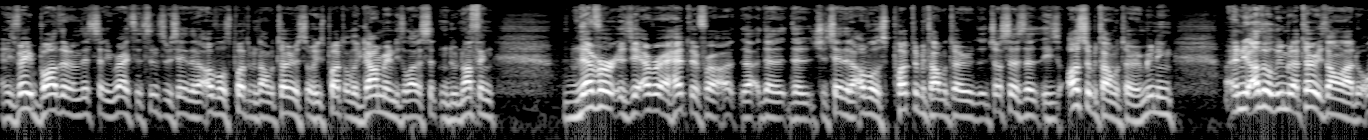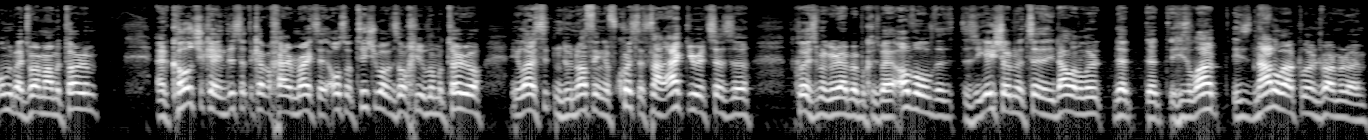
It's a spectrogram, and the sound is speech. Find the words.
and he's very bothered on this that he writes that since we say that Avos Potter Talmud Torah, so he's Potter Legamri, and he's allowed to sit and do nothing. Never is there ever a heter for uh, that, that should say that Avol is potter b'talmud. It just says that he's also b'talmud meaning any other limud is not allowed only by dvar ma'amatorim. And Kol Shekain, this at the Kavachayim writes that also Tisha is no chiv limud Torah, and you allowed to sit and do nothing. Of course, that's not accurate, says uh, the Klois Rebbe, because by Avol, there's a Yesham that says that not allowed to learn that, that he's allowed he's not allowed to learn dvar.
